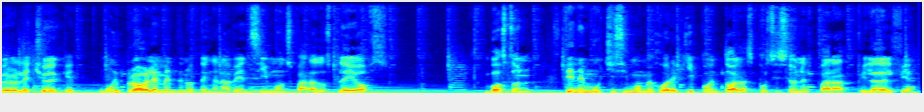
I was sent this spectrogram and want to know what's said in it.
pero el hecho de que muy probablemente no tengan a Ben Simmons para los playoffs, Boston tiene muchísimo mejor equipo en todas las posiciones para Filadelfia,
